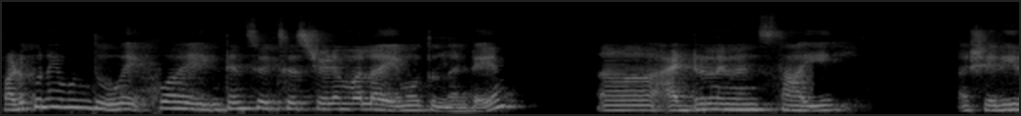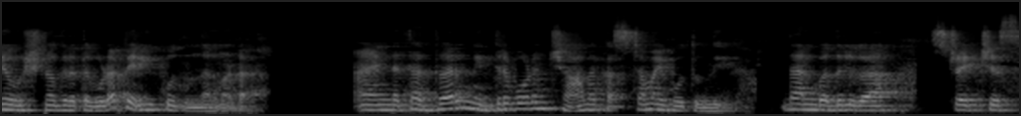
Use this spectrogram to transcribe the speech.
పడుకునే ముందు ఎక్కువ ఇంటెన్సివ్ ఎక్సర్సైజ్ చేయడం వల్ల ఏమవుతుందంటే అడ్రినలిన్ స్థాయి శరీర ఉష్ణోగ్రత కూడా పెరిగిపోతుంది అనమాట అండ్ తద్వారా నిద్రపోవడం చాలా కష్టమైపోతుంది. దాని బదులుగా స్ట్రెచెస్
